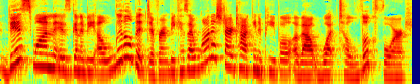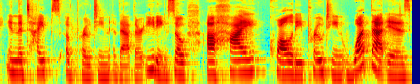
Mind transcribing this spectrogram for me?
this one is going to be a little bit different because I want to start talking to people about what to look for in the types of protein that they're eating. So a high quality protein, what that is,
